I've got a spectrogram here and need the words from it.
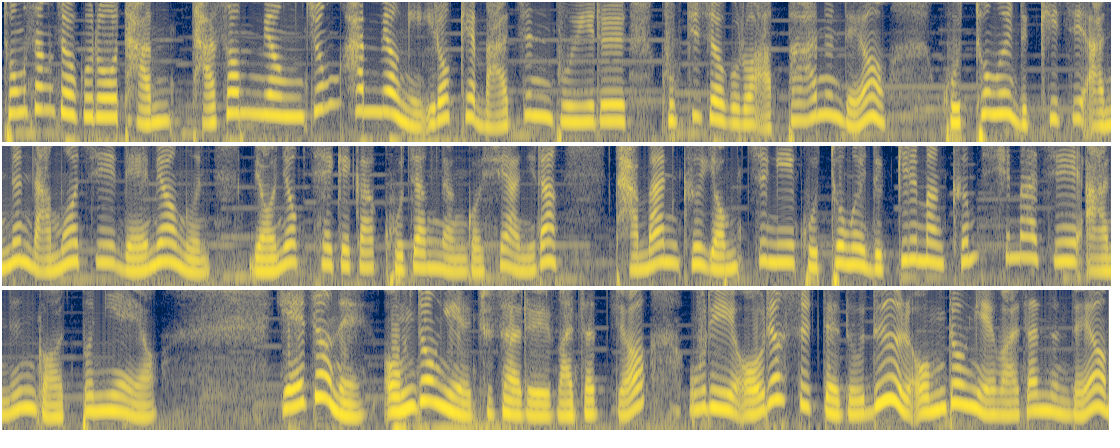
통상적으로 단, 다섯 명 중 한 명이 이렇게 맞은 부위를 국지적으로 아파하는데요. 고통을 느끼지 않는 나머지 네 명은 면역 체계가 고장난 것이 아니라 다만 그 염증이 고통을 느낄 만큼 심하지 않은 것 뿐이에요. 예전에 엉덩이에 주사를 맞았죠. 우리 어렸을 때도 늘 엉덩이에 맞았는데요.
